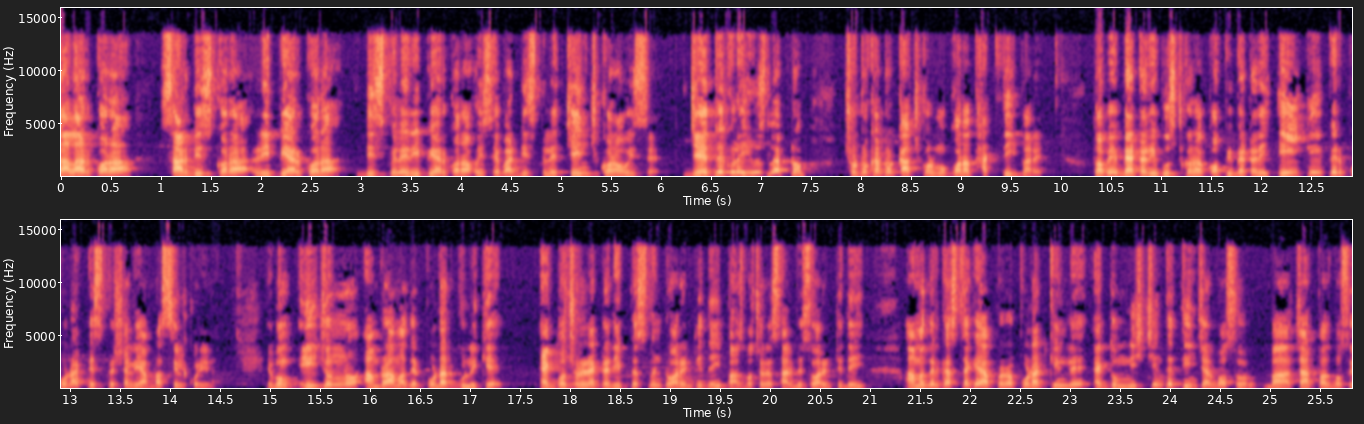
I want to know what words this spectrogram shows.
কালার করা সার্ভিস করা রিপেয়ার করা ডিসপ্লে রিপেয়ার করা হয়েছে বা ডিসপ্লে চেঞ্জ করা হয়েছে। যেহেতু এগুলো ইউজ ল্যাপটপ ছোটখাটো কাজকর্ম করা থাকতেই পারে। তবে ব্যাটারি বুস্ট করা কপি ব্যাটারি এই টাইপের প্রোডাক্ট স্পেশালি আমরা সেল করি না। এবং এই জন্য আমরা আমাদের প্রোডাক্টগুলিকে এক বছরের একটা রিপ্লেসমেন্ট ওয়ারেন্টি দেই, পাঁচ বছরের সার্ভিস ওয়ারেন্টি দেই। আমাদের কাছ থেকে আপনারা প্রোডাক্ট কিনলে একদম নিশ্চিন্তে তিন চার বছর বা চার পাঁচ বছর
